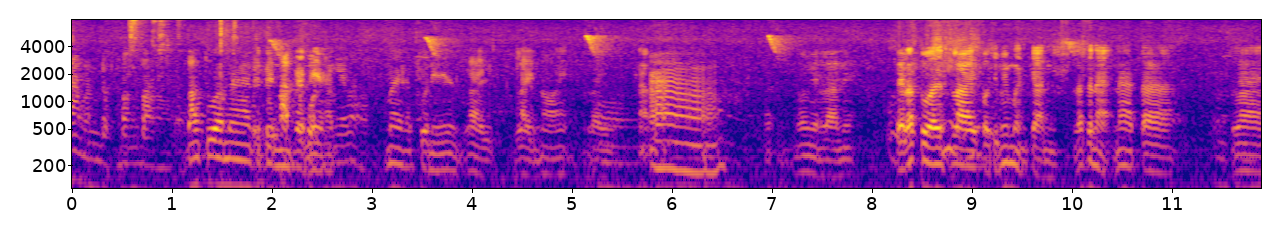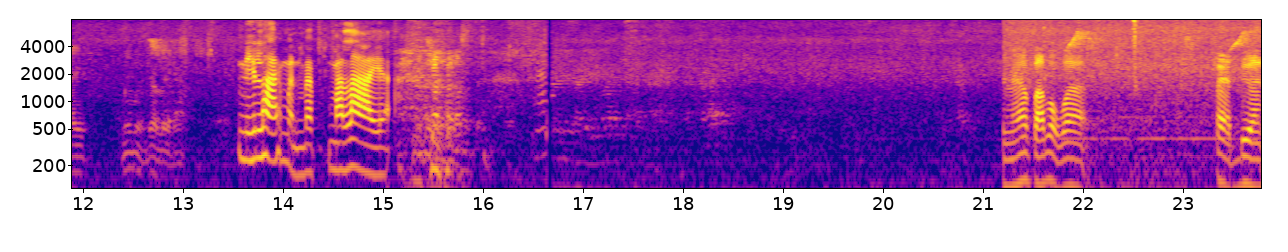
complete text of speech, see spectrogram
างๆมันแบบบางบางตัวมาจะเป็นปัดแบบขนนี้อครับ ย่างเงี้ยเปล่าไม่ครับตัวนี้ลายลายน้อยลายครับอ่าน้อยเงินล้านนี่แต่ละตัวลายเขาจะไม่เหมือนกัน ลักษณะหน้าตาลายไม่เหมือนกันเลยนะนี่ลายเหมือนแบบมาลายอะ เห็ นไหมครับป้าบอกว่าแปดเดือน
